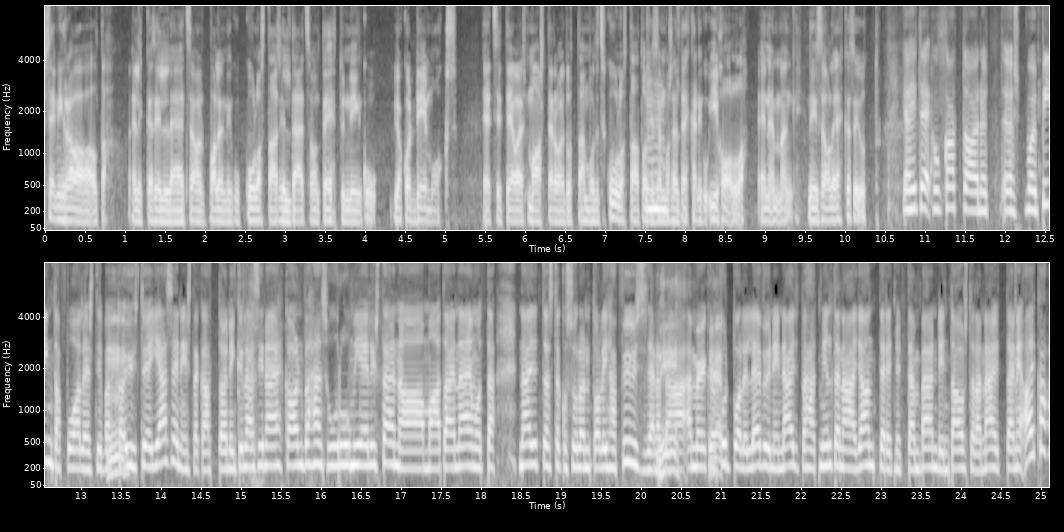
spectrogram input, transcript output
semiraalta. Eli silleen, että se on paljon niin kuin kuulostaa siltä, että se on tehty niin kuin joko demoksi, että sitten ei ole edes masteroitu tai muuta. Se kuulostaa tosi mm. Mm. semmoiselta ehkä niin kuin iholla enemmänkin. Niin se oli ehkä se juttu. Ja sitten kun katsoo nyt, jos voi pintapuolisesti vaikka Mm. yhtyeen jäsenistä katsoa, niin kyllä siinä ehkä on vähän surumielistä naamaa tai näin, mutta näytit tästä, kun sulla nyt oli ihan fyysisenä Niin, niin. tämä American jep. Footballin levy, niin näytit vähän, että miltä nämä jantterit nyt tämän bändin taustalla näyttää, niin aika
